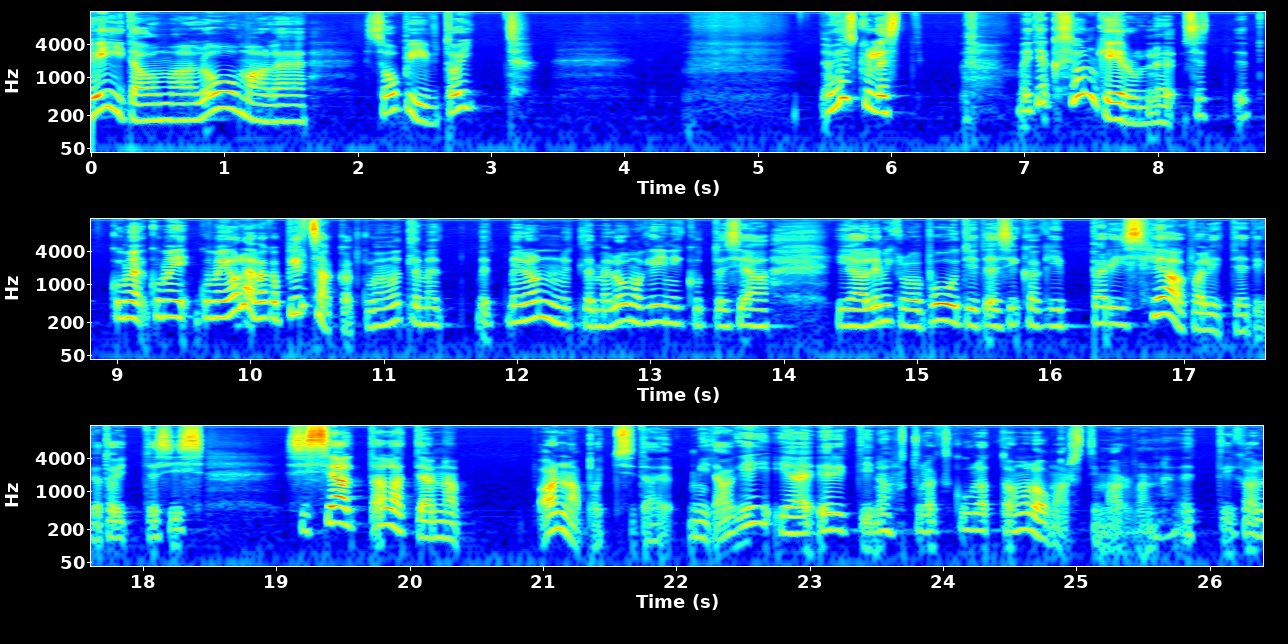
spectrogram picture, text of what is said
leida oma loomale sobiv toit. Ühest küljest ma ei tea, kas see on keeruline, sest et kui me, kui me, kui me ei ole väga pirtsakad, kui me mõtleme, et, et meil on, ütleme, loomakliinikutes ja ja lemmikloomapoodides ikkagi päris hea kvaliteediga toite, siis siis sealt alati annab, annab otsida midagi ja eriti noh, tuleks kuulata oma loomaarsti, ma arvan, et igal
